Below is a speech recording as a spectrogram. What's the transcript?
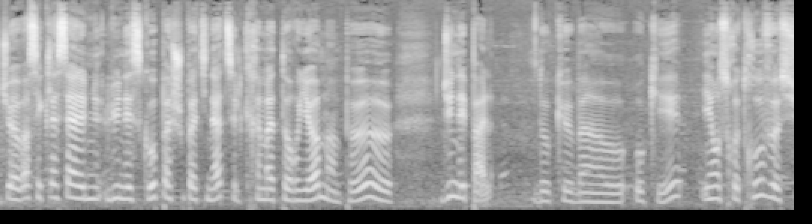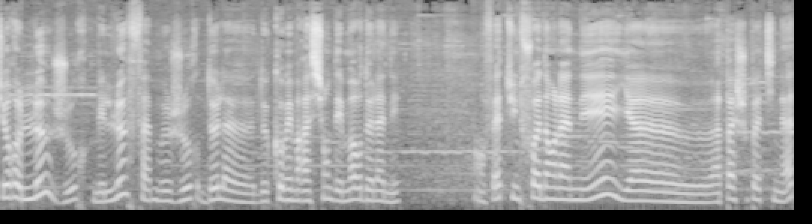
tu vas voir, c'est classé à l'UNESCO. Pachupatinat, c'est le crématorium un peu du Népal. Donc ben ok. Et on se retrouve sur le jour, mais le fameux jour de, la, de commémoration des morts de l'année. En fait, une fois dans l'année, il y a à Pachupatinat,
